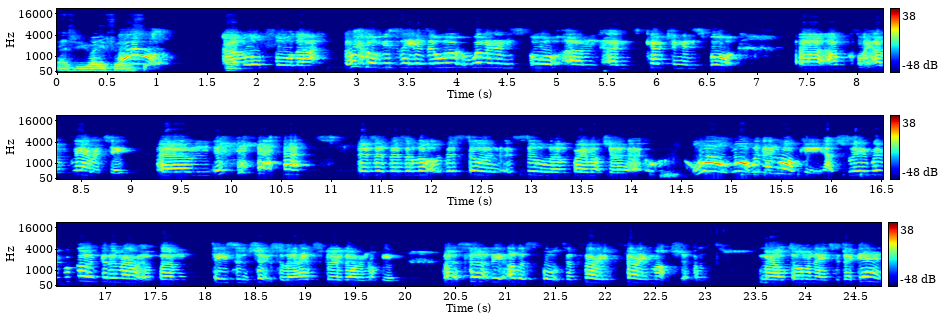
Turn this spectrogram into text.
as UEFA. Well, I'm all for that. Obviously, as a woman in sport um, and coaching in sport, uh, I'm quite a rarity. Um, there's a there's a lot. Of, there's still a, it's still um, very much a well, not within hockey actually. We've, we've got a good amount of um, decent chicks with their heads screwed on in hockey, but certainly other sports are very very much um, male dominated. Again,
